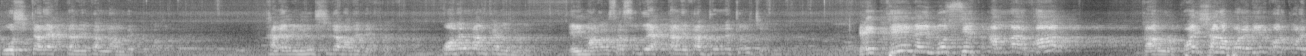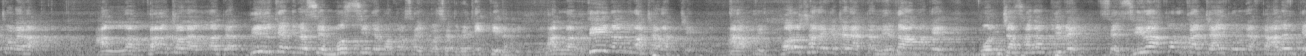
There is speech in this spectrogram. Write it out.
পোস্টারে একটা নেতার নাম দেখতে পাবো। খালি আমি মুর্শিদাবাদে দেখতে পাবো। ওদের নাম কেন দিল? এই মাদ্রাসা শুধু একটা নেতার জন্য চলছে? এই দিন এই মসজিদ আল্লাহর ঘর কারোর পয়সার উপরে নির্ভর করে চলে না। আল্লাহ দ্বারা চলে, আল্লাহ যার দিলকে দিবে, সে মসজিদে মাদ্রাসায় পয়সা দিবে, ঠিক কিনা? আল্লাহ দিন আল্লাহ চালাচ্ছে। আর আপনি ভরসা রেখেছেন, একটা নেতা আমাকে পঞ্চাশ হাজার দিবে, সে জিনা করুক আর যাই করুন একটা আলেমকে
